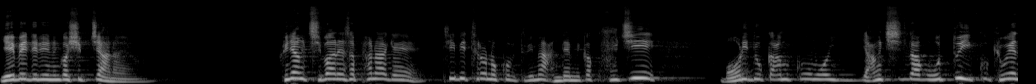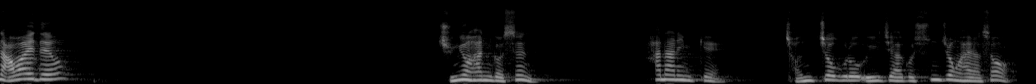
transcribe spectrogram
예배 드리는 거 쉽지 않아요. 그냥 집안에서 편하게 TV 틀어놓고 드리면 안 됩니까? 굳이 머리도 감고 뭐 양치도 하고 옷도 입고 교회 나와야 돼요? 중요한 것은 하나님께 전적으로 의지하고 순종하여서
